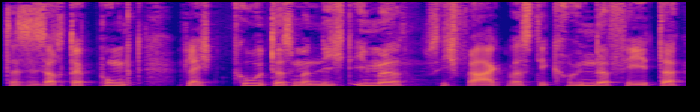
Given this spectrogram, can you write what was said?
Das ist auch der Punkt. Vielleicht gut, dass man nicht immer sich fragt, was die Gründerväter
